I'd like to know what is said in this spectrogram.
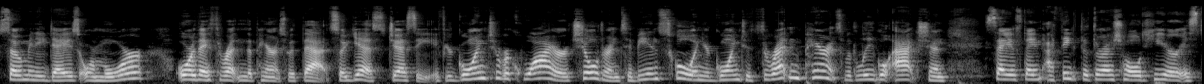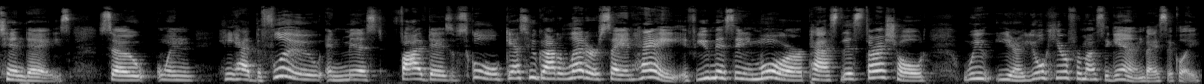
so many days or more or they threaten the parents with that so yes jesse if you're going to require children to be in school and you're going to threaten parents with legal action say if they i think the threshold here is 10 days so when he had the flu and missed five days of school, guess who got a letter saying, Hey, if you miss any more past this threshold, we, you know, you'll hear from us again, basically.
